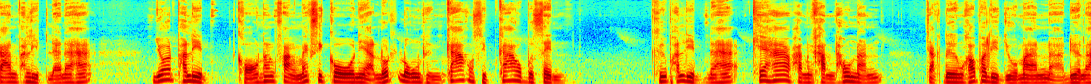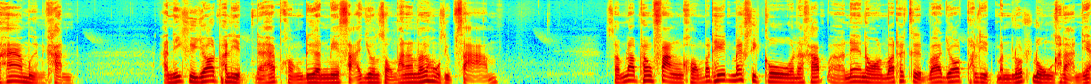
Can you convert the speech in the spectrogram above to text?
การผลิตแล้วนะฮะ ยอดผลิตของทางฝั่งเม็กซิโกเนี่ยลดลงถึง 99%คือผลิตนะฮะแค่ 5,000 คันเท่านั้น จากเดิมเขาผลิตอยู่ประมาณเดือนละ 50,000 คัน อันนี้คือยอดผลิตนะครับของเดือนเมษายน 2563 สำหรับทางฝั่งของประเทศเม็กซิโกนะครับแน่นอนว่าถ้าเกิดว่ายอดผลิตมันลดลงขนาดนี้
